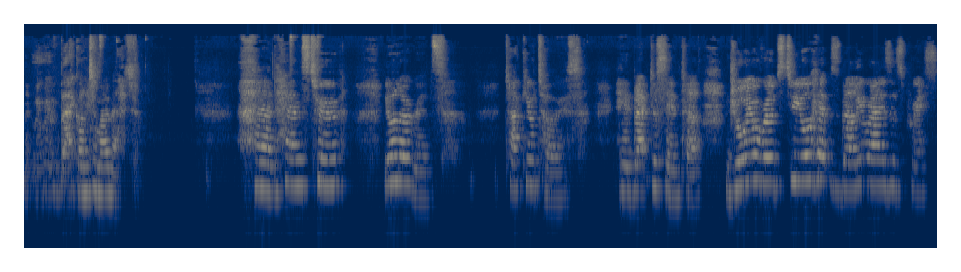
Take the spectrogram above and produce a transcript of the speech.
Let me move back onto my mat. And hands to your low ribs. Tuck your toes. Head back to center. Draw your ribs to your hips. Belly rises. Press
